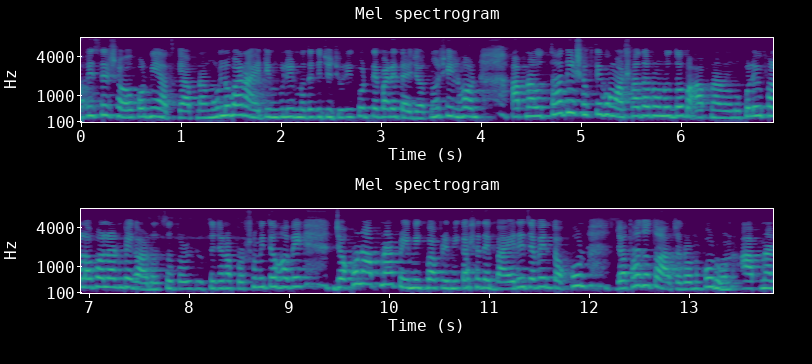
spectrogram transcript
অফিসের সহকর্মী আজকে আপনার মূল্যবান আইটেমগুলির মধ্যে কিছু চুরি করতে পারে, তাই যত্নশীল হন। আপনার অত্যাধিক শক্তি এবং অসাধারণ উদ্যম আপনার অনুকূলেই ফলাফল আনবে গাঢ়স্থ উত্তেজনা প্রশমিত হবে। যখন আপনার প্রেমিক বা প্রেমিকার সাথে বাইরে যাবেন, তখন যথাযথ আচরণ করুন। আপনার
